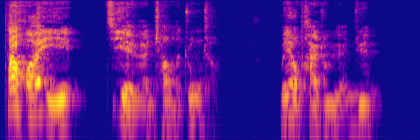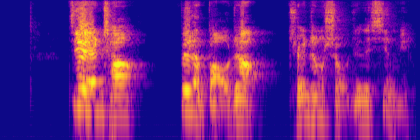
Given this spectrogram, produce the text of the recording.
他怀疑吉野元昌的忠诚，没有派出援军。吉野元昌为了保障全城守军的性命，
